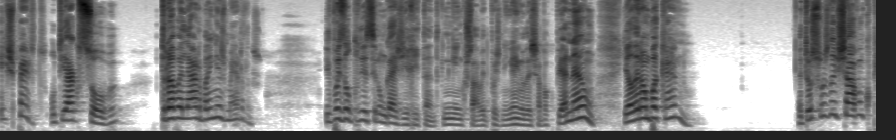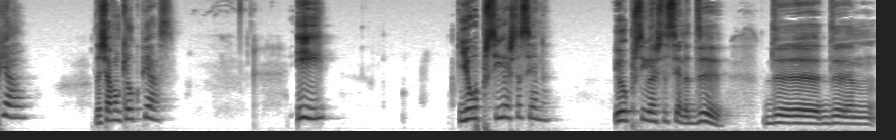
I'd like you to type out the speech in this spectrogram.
é esperto. O Tiago soube trabalhar bem as merdas. E depois ele podia ser um gajo irritante que ninguém gostava e depois ninguém o deixava copiar. Não! Ele era um bacano. Então as pessoas deixavam copiá-lo. Deixavam que ele copiasse. E eu aprecio esta cena. Eu aprecio esta cena de. De, de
